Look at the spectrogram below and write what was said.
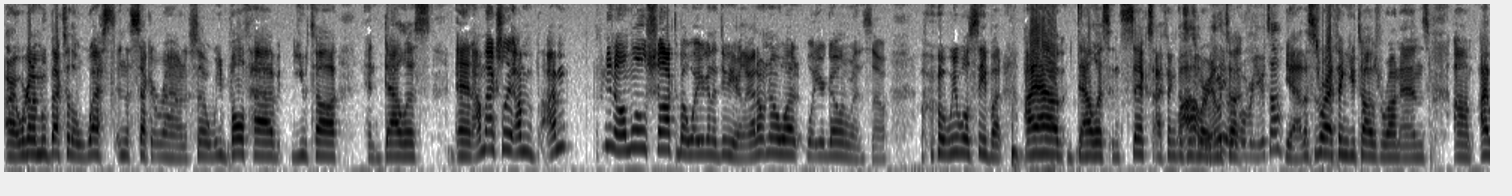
All right, we're gonna move back to the West in the second round. So we both have Utah and Dallas, and I'm actually I'm I'm you know I'm a little shocked about what you're gonna do here. Like I don't know what what you're going with, so we will see. But I have Dallas in six. I think this wow, is where really Utah. Over Utah? Yeah, this is where I think Utah's run ends. Um, I,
